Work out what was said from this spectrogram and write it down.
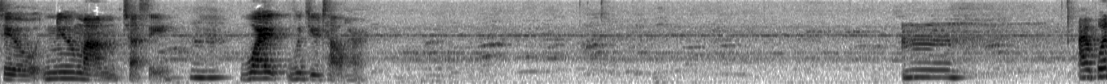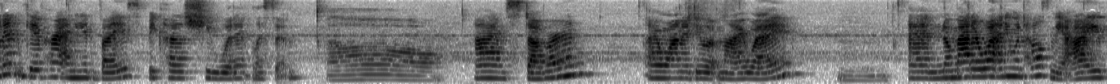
to new mom Chessie, Mhm. what would you tell her? Mm, I wouldn't give her any advice because she wouldn't listen. Oh. I'm stubborn. I want to do it my way. Mm. And no matter what anyone tells me, I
